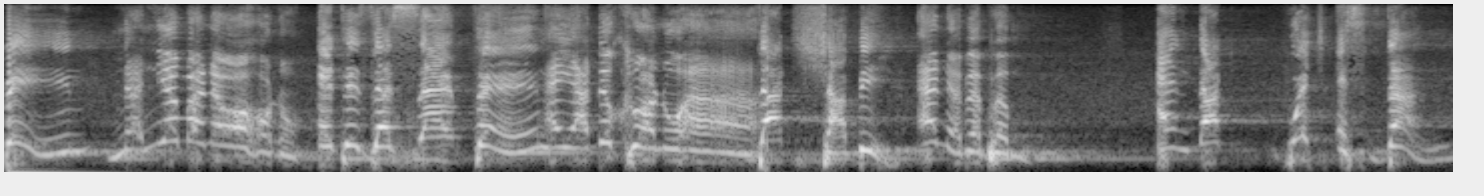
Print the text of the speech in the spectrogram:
been, na nneɛma na ɛwɔ hɔ no it is the same thing ɛyɛ ade korɔ no a that shall be. ɛna ɛbɛba mu And that which is done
